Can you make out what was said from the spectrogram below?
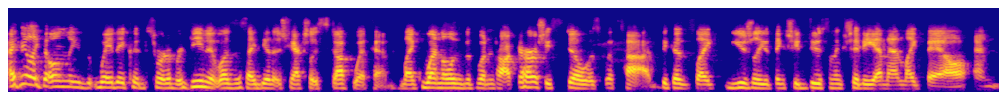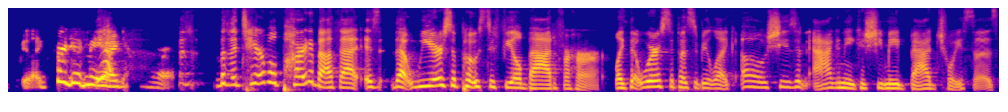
I feel like the only way they could sort of redeem it was this idea that she actually stuck with him. Like when Elizabeth wouldn't talk to her, she still was with Todd because like usually you'd think she'd do something shitty and then like bail and be like, forgive me. Yeah. I. But, but the terrible part about that is that we are supposed to feel bad for her. Like that we're supposed to be like, oh, she's in agony because she made bad choices.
